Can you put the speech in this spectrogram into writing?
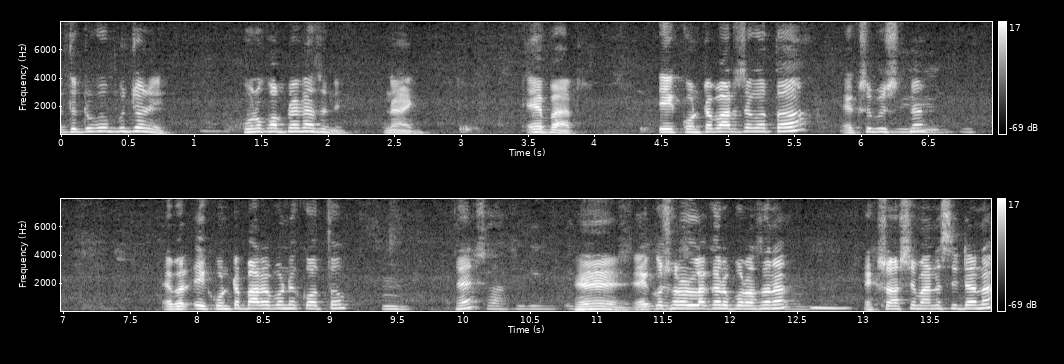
এতটুকু বুঝছ নি? কোনো কমপ্লেন আছে নি নাই। এবার এই কোণটা বাড়ছে কত? একশো বিশ না? এবার এই কোণটা বাড়াবো না কত হ্যাঁ? একশো হ্যাঁ একশো সরল লাখার উপর আছে না? একশো আশি মাইনাস এটা না?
